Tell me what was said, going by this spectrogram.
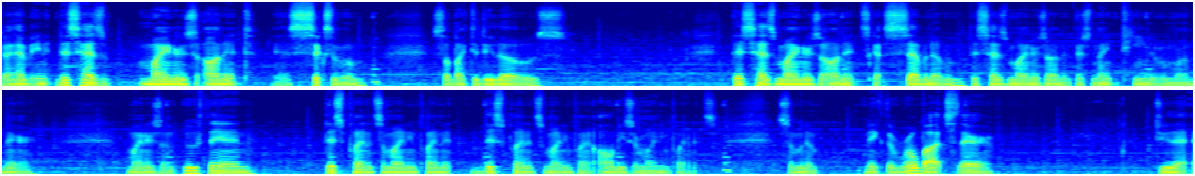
Do I have any? This has miners on it. it six of them. So I'd like to do those. This has miners on it. It's got seven of them. This has miners on it. There's 19 of them on there. Miners on Uthan. This planet's a mining planet. This planet's a mining planet. All these are mining planets. So I'm going to make the robots there do that.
